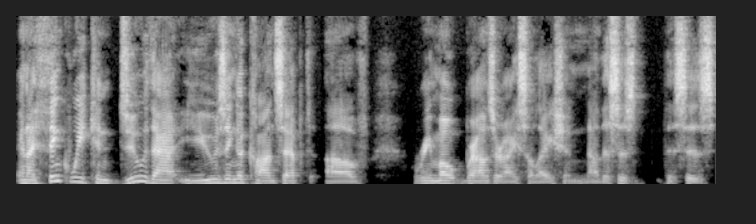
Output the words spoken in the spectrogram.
And I think we can do that using a concept of remote browser isolation. Now, this is this is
